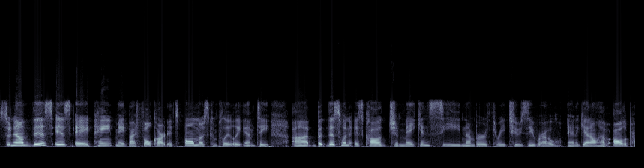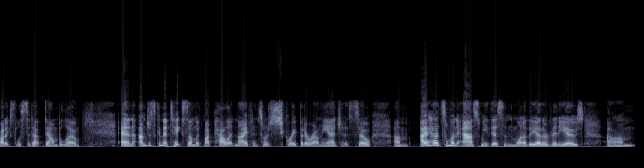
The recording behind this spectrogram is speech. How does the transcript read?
So now this is a paint made by Folk Art. It's almost completely empty, uh, but this one is called Jamaican Sea number 320. And again, I'll have all the products listed up down below. And I'm just going to take some with my palette knife and sort of scrape it around the edges. So um, I had someone ask me this in one of the other videos. Um,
